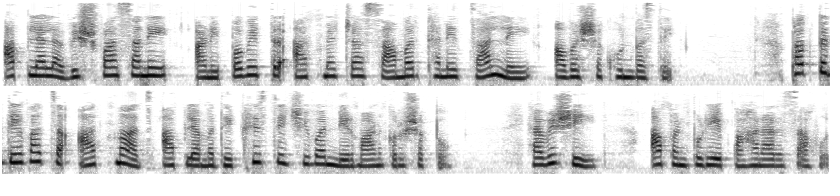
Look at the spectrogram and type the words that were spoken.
आपल्याला विश्वासाने आणि पवित्र आत्म्याच्या सामर्थ्याने चालणे आवश्यक होऊन बसते. फक्त देवाचा आत्माच आपल्यामध्ये ख्रिस्ती जीवन निर्माण करू शकतो. ह्याविषयी आपण पुढे पाहणारच आहोत.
